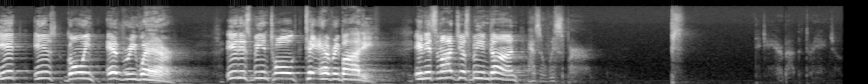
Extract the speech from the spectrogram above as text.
it is going everywhere. It is being told to everybody. And it's not just being done as a whisper. Psst. Did you hear about the three angels?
